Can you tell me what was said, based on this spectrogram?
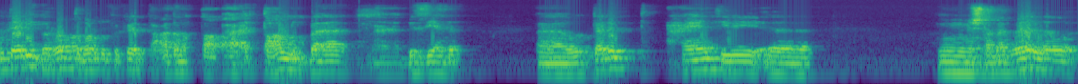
بالتالي جربت برضو فكرة عدم التع- التعلق بقى بزيادة. آه، وابتدت حياتي آه، مش هبقى لو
